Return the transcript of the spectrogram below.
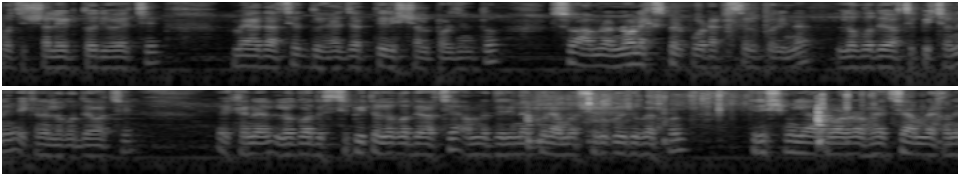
পঁচিশ সালে এটা তৈরি হয়েছে। মেয়াদ আছে দুই সাল পর্যন্ত। সো আমরা নন এক্সপায়ার প্রোডাক্ট সেল করি না। লোগো দেওয়া আছে পিছনে, এখানে লোগো দেওয়া আছে। এখানে লোগো সিপিতে লোগো দেওয়া আছে। আমরা দেরি না করে আমরা শুরু করে দেবো এখন। তিরিশ মিলি আতর অর্ডার হয়েছে। আমরা এখানে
